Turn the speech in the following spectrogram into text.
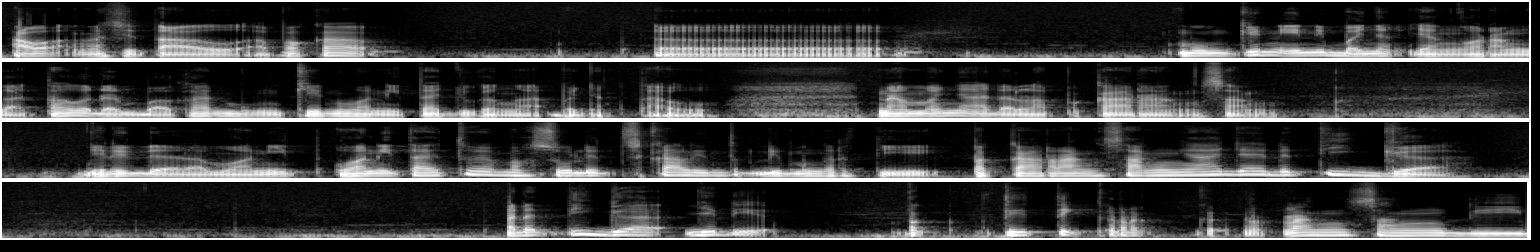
awak ngasih tahu apakah uh, mungkin ini banyak yang orang nggak tahu dan bahkan mungkin wanita juga nggak banyak tahu. Namanya adalah pekarangsang. Jadi dalam wanita wanita itu memang sulit sekali untuk dimengerti. Pekarangsangnya aja ada tiga. Ada tiga. Jadi titik rangsang di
